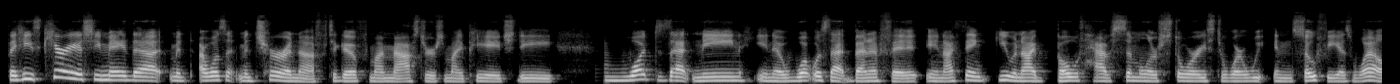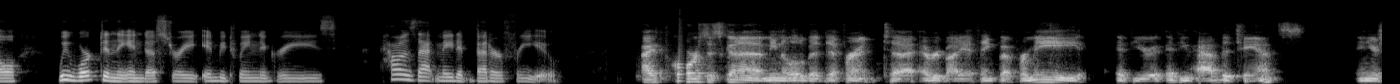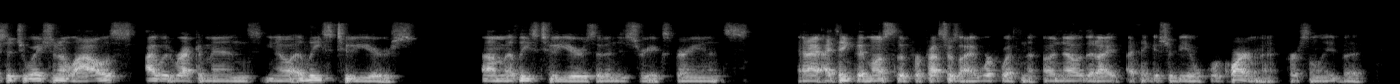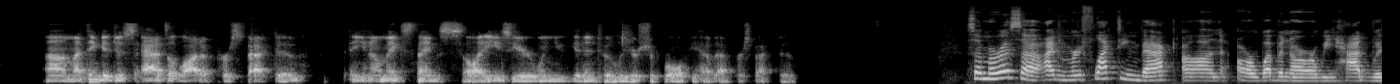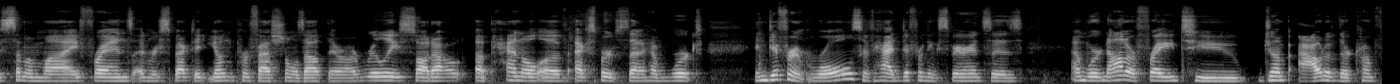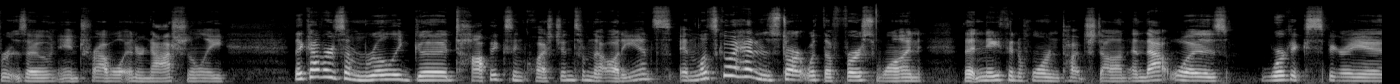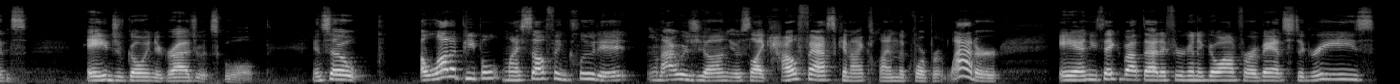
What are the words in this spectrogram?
but he's curious you made that i wasn't mature enough to go for my master's my phd what does that mean? You know what was that benefit? And i think you and i both have similar stories to where we and sophie as well we worked in the industry in between degrees. How has that made it better for you? I, of course it's going to mean a little bit different to everybody i think. But for me if you if you have the chance and your situation allows, I would recommend, you know, at least two years, um, at least two years of industry experience. And I, I, think that most of the professors I work with uh, know that I, I think it should be a requirement personally, but um, I think it just adds a lot of perspective. You know, makes things a lot easier when you get into a leadership role if you have that perspective. So, Marissa, I'm reflecting back on our webinar we had with some of my friends and respected young professionals out there. I really sought out a panel of experts that have worked in different roles, have had different experiences, and were not afraid to jump out of their comfort zone and travel internationally. They covered some really good topics and questions from the audience. And let's go ahead and start with the first one that Nathan Horne touched on, and that was work experience, age of going to graduate school. And so, a lot of people, myself included, when I was young, it was like, how fast can I climb the corporate ladder? And you think about that if you're going to go on for advanced degrees.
